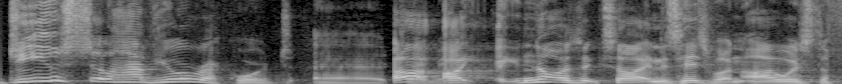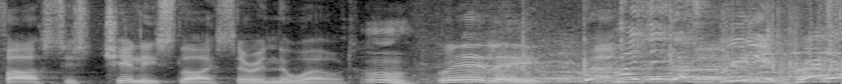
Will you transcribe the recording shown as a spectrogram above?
do you still have your record, uh, Oh, I, not as exciting as his one. I was the fastest chili slicer in the world. Really? I think that's really impressive.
